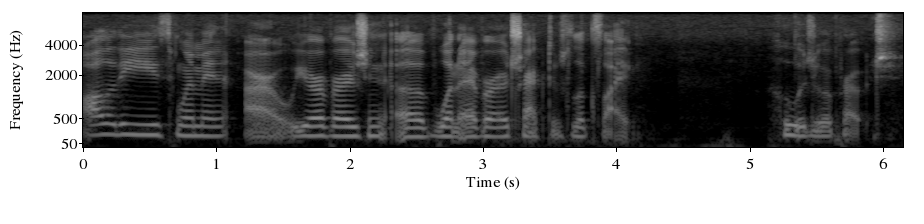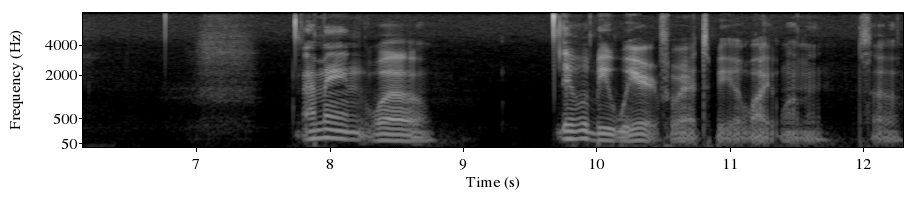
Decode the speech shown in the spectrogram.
all of these women are your version of whatever attractive looks like, who would you approach? I mean, well, it would be weird for it to be a white woman. So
